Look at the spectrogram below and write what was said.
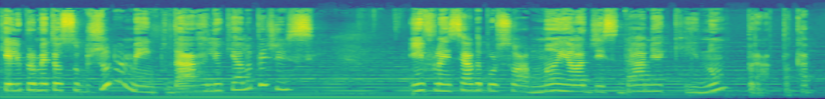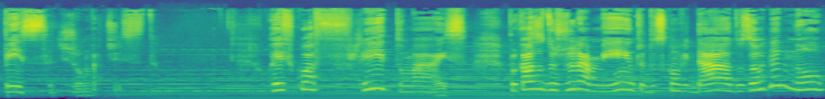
que ele prometeu sob juramento dar-lhe o que ela pedisse. Influenciada por sua mãe, ela disse: Dá-me aqui, num prato, a cabeça de João Batista. O rei ficou aflito, mas, por causa do juramento e dos convidados, ordenou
